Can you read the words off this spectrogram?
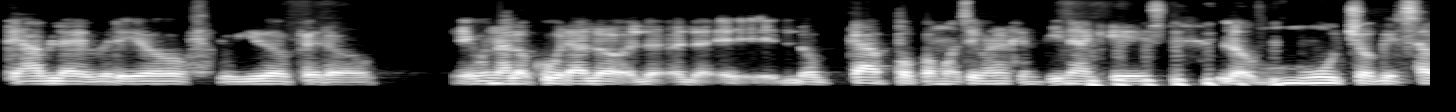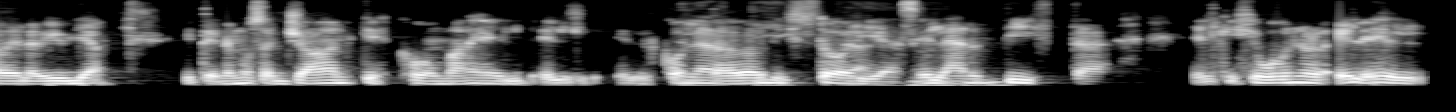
te habla hebreo fluido, pero es una locura lo, lo, capo, como decimos en Argentina, que es lo mucho que sabe la Biblia. Y tenemos a John, que es como más el, el, contador de historias, el artista, el que bueno, él,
